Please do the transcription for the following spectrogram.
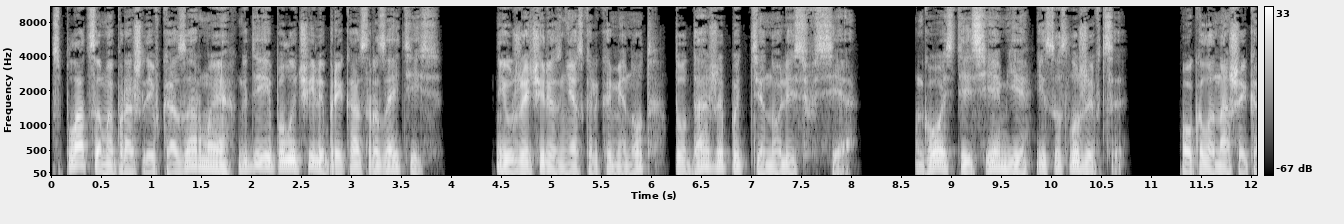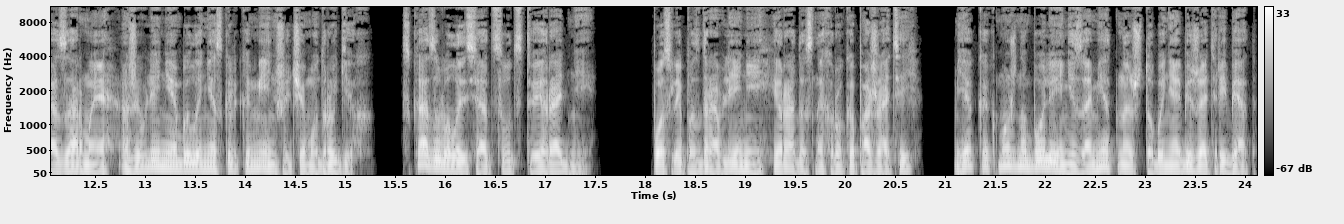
С плаца мы прошли в казармы, где и получили приказ разойтись. И уже через несколько минут туда же подтянулись все. Гости, семьи и сослуживцы. Около нашей казармы оживление было несколько меньше, чем у других. Сказывалось отсутствие родни. После поздравлений и радостных рукопожатий я как можно более незаметно, чтобы не обижать ребят,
